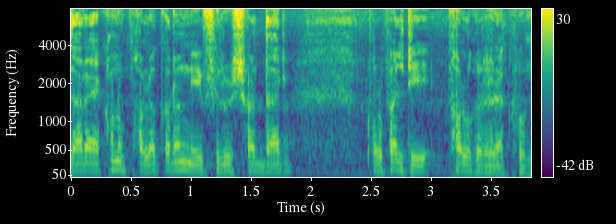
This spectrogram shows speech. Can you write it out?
যারা এখনও ফলো করেননি ফিরোজ সর্দার প্রোফাইলটি ফলো করে রাখুন।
